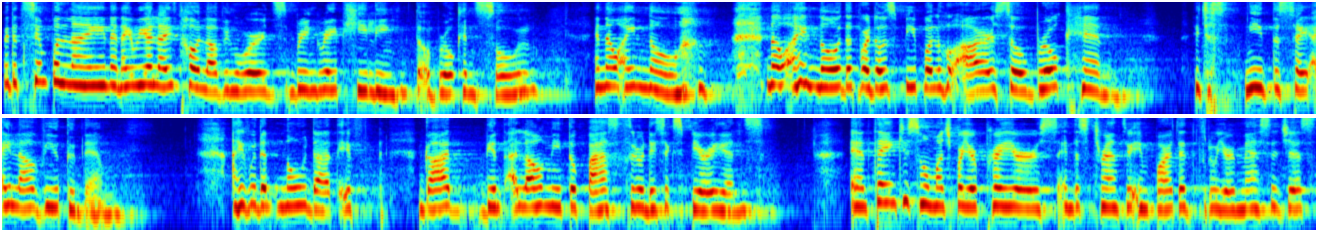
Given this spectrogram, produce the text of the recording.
with that simple line. And I realized how loving words bring great healing to a broken soul. And now I know, now I know that for those people who are so broken, you just need to say, I love you to them. I wouldn't know that if God didn't allow me to pass through this experience. And thank you so much for your prayers and the strength you imparted through your messages.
